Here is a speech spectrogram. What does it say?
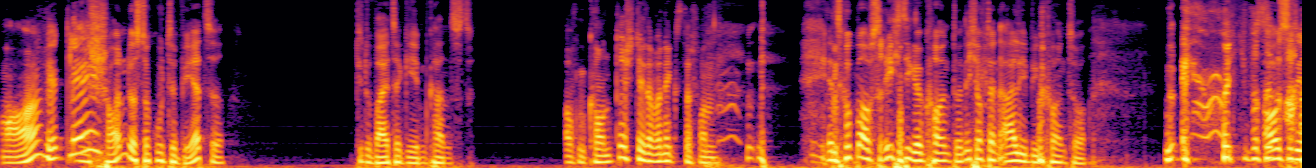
Oh, wirklich? Schon, du hast doch gute Werte, die du weitergeben kannst. Auf dem Konto steht aber nichts davon. Jetzt guck mal aufs richtige Konto, nicht auf dein Alibi-Konto. Außerdem-.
